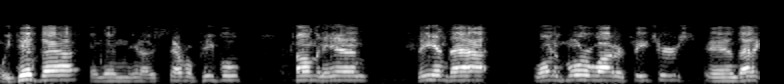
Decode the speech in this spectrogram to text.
we did that, and then you know several people coming in, seeing that, wanted more water features, and that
